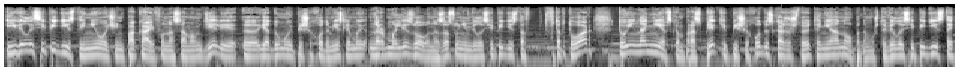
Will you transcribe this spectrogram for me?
И велосипедисты не очень по кайфу на самом деле, э, я думаю, пешеходам. Если мы нормализованно засунем велосипедистов в тротуар, то и на Невском проспекте пешеходы скажут, что это не оно, потому что велосипедисты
